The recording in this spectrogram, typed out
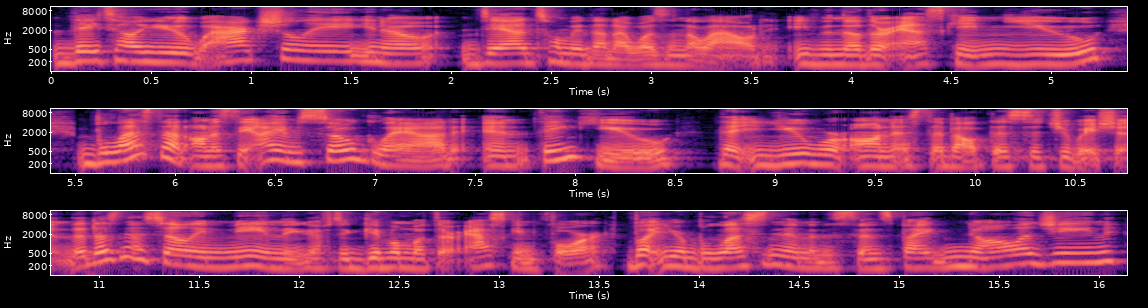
they tell you, actually, you know, dad told me that I wasn't allowed, even though they're asking you. Bless that honesty. I am so glad and thank you that you were honest about this situation. That doesn't necessarily mean that you have to give them what they're asking for, but you're blessing them in the sense by acknowledging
